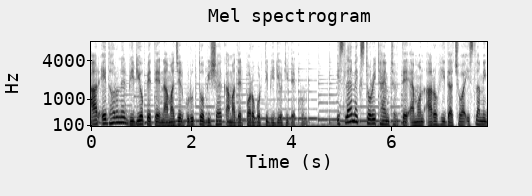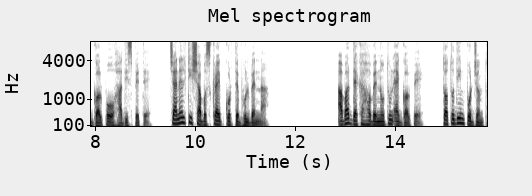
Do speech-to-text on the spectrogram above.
আর এ ধরনের ভিডিও পেতে নামাজের গুরুত্ব বিষয়ক আমাদের পরবর্তী ভিডিওটি দেখুন। ইসলামিক স্টোরি টাইম থাকতে এমন আরও হিদাছোয়া ইসলামিক গল্প ও হাদিস পেতে চ্যানেলটি সাবস্ক্রাইব করতে ভুলবেন না। আবার দেখা হবে নতুন এক গল্পে। ততদিন পর্যন্ত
